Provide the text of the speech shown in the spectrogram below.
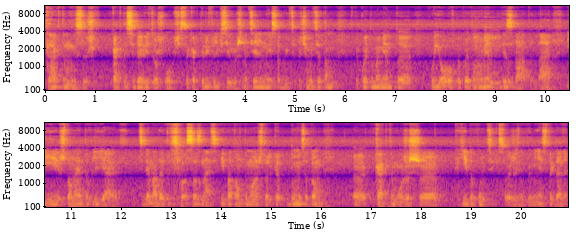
как ты мыслишь, как ты себя ведешь в обществе, как ты рефлексируешь на те или иные события, почему тебе там в какой-то момент э, хуёво, в какой-то момент пиздато, да, и что на это влияет. Тебе надо это все осознать, и потом ты можешь только думать о том, э, как ты можешь э, какие-то пунктики в своей жизни поменять и так далее.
